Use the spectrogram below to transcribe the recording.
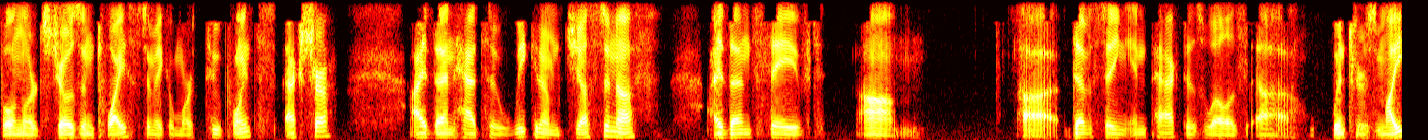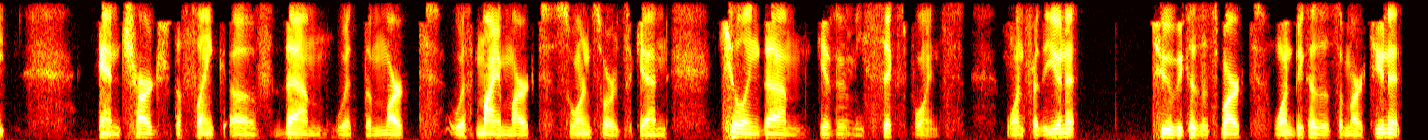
Bone Lord's Chosen twice to make him worth two points extra. I then had to weaken him just enough. I then saved um, uh, devastating impact as well as uh, Winter's Might, and charged the flank of them with the marked with my marked Sworn Swords again, killing them, giving me six points. One for the unit, two because it's marked, one because it's a marked unit,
